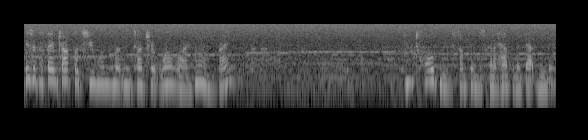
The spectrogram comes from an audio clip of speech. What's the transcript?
these are the same chocolates you wouldn't let me touch at Worldwide, hmm. right? You told me something was going to happen at that meeting.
